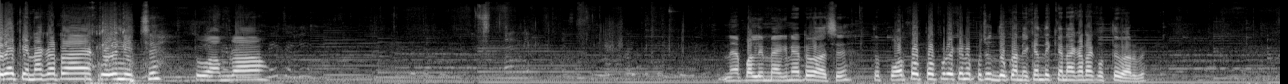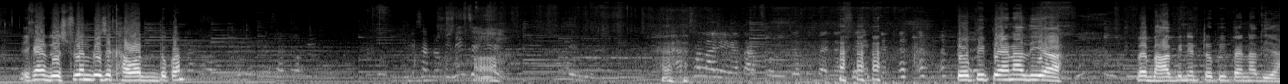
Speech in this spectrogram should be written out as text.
এরা কেনাকাটা করে নিচ্ছে তো আমরা নেপালি ম্যাগনেটও আছে তো পরপর পরপর এখানে প্রচুর দোকান এখান থেকে কেনাকাটা করতে পারবে এখানে রেস্টুরেন্ট রয়েছে খাওয়ার দোকান टोपी पहनने से टोपी पहना दिया मैं भाभी ने टोपी पहना दिया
